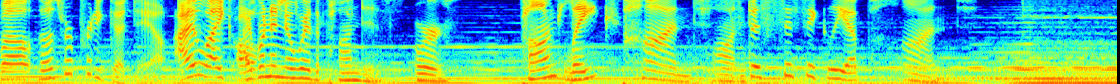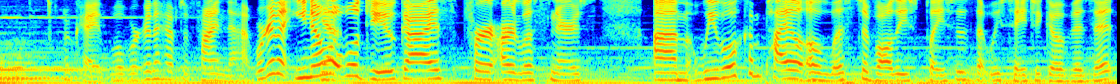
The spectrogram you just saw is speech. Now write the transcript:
Well, those were pretty good, Dayelle. I like all. I want to these know where the pond is or pond lake. Pond. Pond. Specifically a pond. Okay, well, we're gonna have to find that. We're gonna, you know, Yeah. what we'll do, guys, for our listeners. Um, we will compile a list of all these places that we say to go visit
